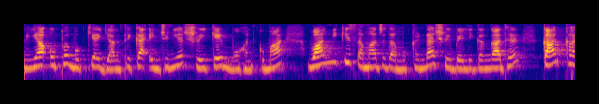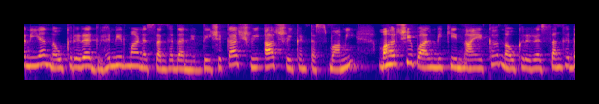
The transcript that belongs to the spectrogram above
ಕಾರ್ಖಾನೆಯ ಉಪಮುಖ್ಯ ಯಾಂತ್ರಿಕ ಎಂಜಿನಿಯರ್ ಶ್ರೀ ಕೆ ಮೋಹನ್ ಕುಮಾರ್, ವಾಲ್ಮೀಕಿ ಸಮಾಜದ ಮುಖಂಡ ಶ್ರೀ ಬೆಳ್ಳಿ ಗಂಗಾಧರ್, ಕಾರ್ಖಾನೆಯ ನೌಕರರ ಗೃಹ ನಿರ್ಮಾಣ ಸಂಘದ ನಿರ್ದೇಶಕ ಶ್ರೀ ಆರ್ ಶ್ರೀಕಂಠಸ್ವಾಮಿ, ಮಹರ್ಷಿ ವಾಲ್ಮೀಕಿ ನಾಯಕ ನೌಕರರ ಸಂಘದ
